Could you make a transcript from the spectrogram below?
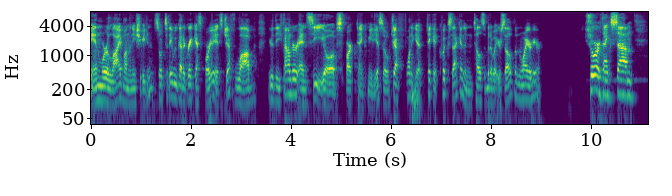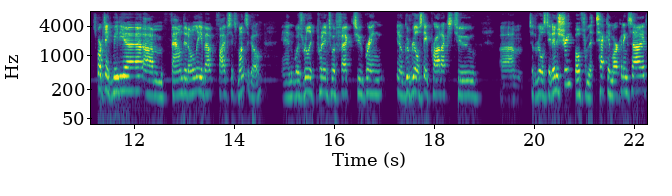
And we're live on the Niche Agent. So today we've got a great guest for you. It's Jeff Lobb. You're the founder and CEO of Spark Tank Media. So Jeff, why don't you take a quick second and tell us a bit about yourself and why you're here? Sure, thanks. Um, Spark Tank Media um, founded only about five six months ago, and was really put into effect to bring you know good real estate products to um, to the real estate industry, both from the tech and marketing side,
